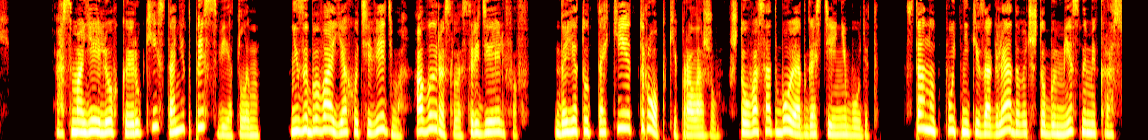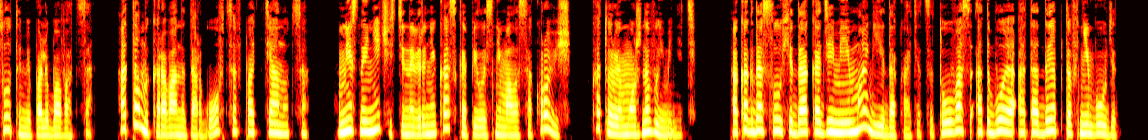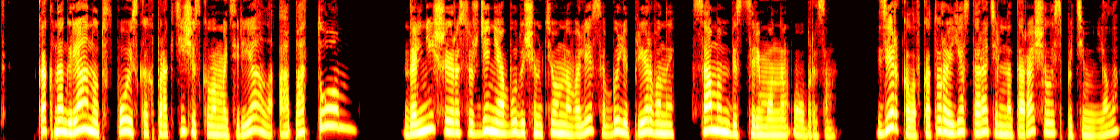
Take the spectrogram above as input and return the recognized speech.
А с моей легкой руки станет пресветлым. Не забывай, я хоть и ведьма, а выросла среди эльфов. Да я тут такие тропки проложу, что у вас отбоя от гостей не будет. Станут путники заглядывать, чтобы местными красотами полюбоваться. А там и караваны торговцев подтянутся. У местной нечисти наверняка скопилось немало сокровищ, которые можно выменить. А когда слухи до Академии магии докатятся, то у вас отбоя от адептов не будет. Как нагрянут в поисках практического материала, а потом... Дальнейшие рассуждения о будущем темного леса были прерваны самым бесцеремонным образом. Зеркало, в которое я старательно таращилась, потемнело,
